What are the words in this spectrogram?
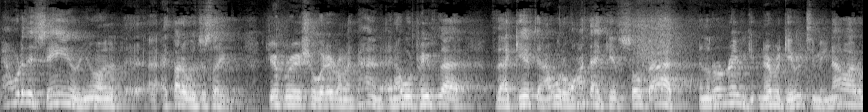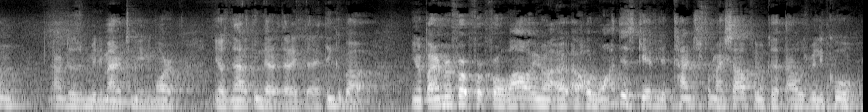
man, what are they saying? You know, I thought it was just like gibberish or whatever. I'm like, man, and I would pray for that for that gift, and I would want that gift so bad, and the Lord never, never gave it to me. Now I don't. Now it doesn't really matter to me anymore. You know, it's not a thing that, that, I, that I think about. You know, but I remember for, for, for a while, you know, I, I would want this gift kind of just for myself, you know, because I thought it was really cool.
